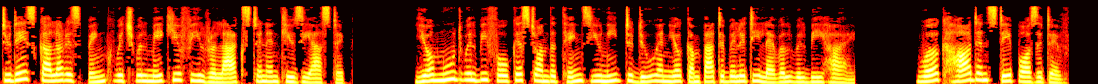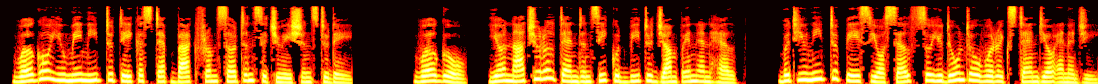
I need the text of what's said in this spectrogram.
Today's color is pink which will make you feel relaxed and enthusiastic. Your mood will be focused on the things you need to do and your compatibility level will be high. Work hard and stay positive. Virgo you may need to take a step back from certain situations today. Virgo your natural tendency could be to jump in and help. But you need to pace yourself so you don't overextend your energy.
